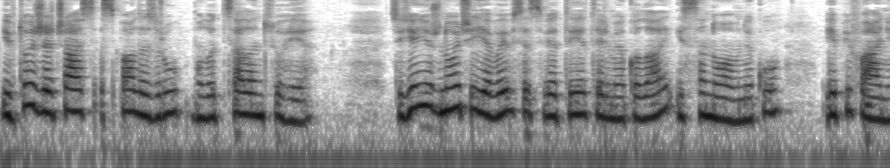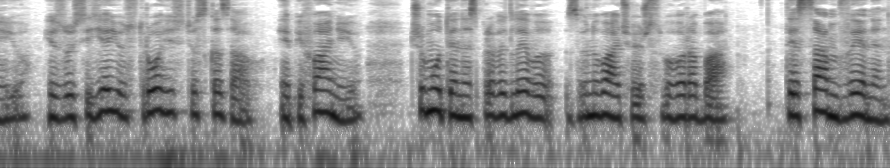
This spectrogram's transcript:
І в той же час спали з рук молодця ланцюги. Цієї ж ночі явився святитель Миколай і сановнику Епіфанію, і з усією строгістю сказав Епіфанію, чому ти несправедливо звинувачуєш свого раба? Ти сам винен,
